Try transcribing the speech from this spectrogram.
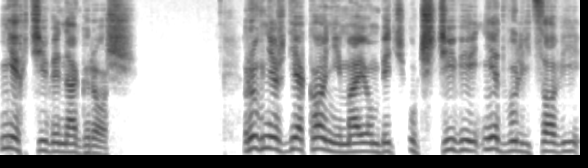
niechciwy na grosz. Również diakoni mają być uczciwi, niedwulicowi,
